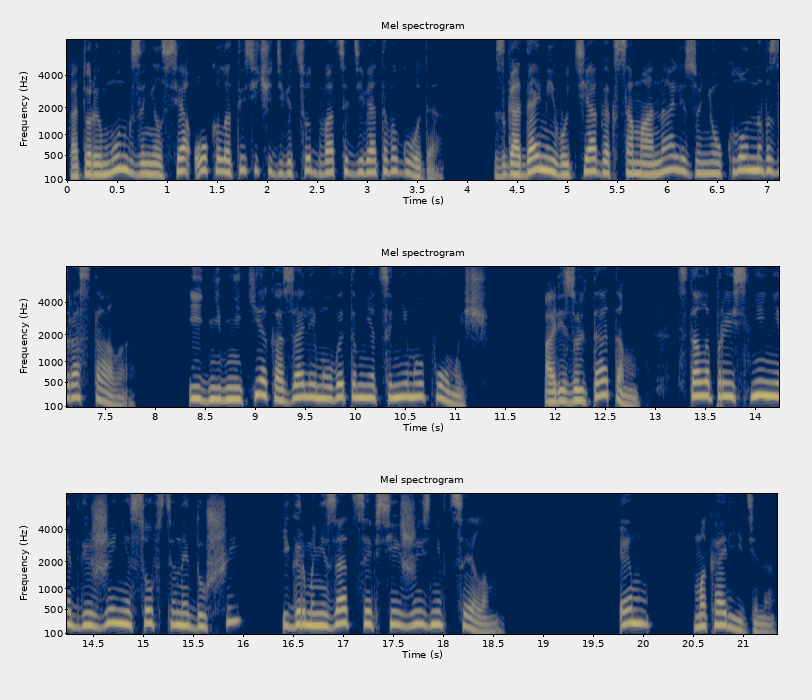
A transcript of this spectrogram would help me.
которой Мунк занялся около 1929 года. С годами его тяга к самоанализу неуклонно возрастала, и дневники оказали ему в этом неоценимую помощь. А результатом стало прояснение движения собственной души и гармонизация всей жизни в целом. М. Макаридина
